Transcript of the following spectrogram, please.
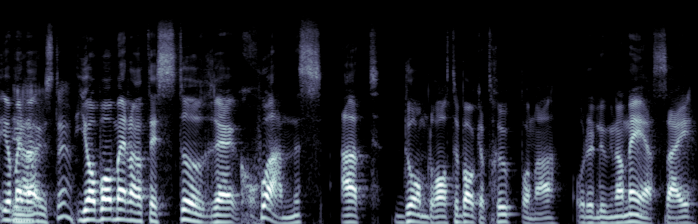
jag menar, just det. jag bara menar att det är större chans att de drar tillbaka trupperna och det lugnar ner sig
